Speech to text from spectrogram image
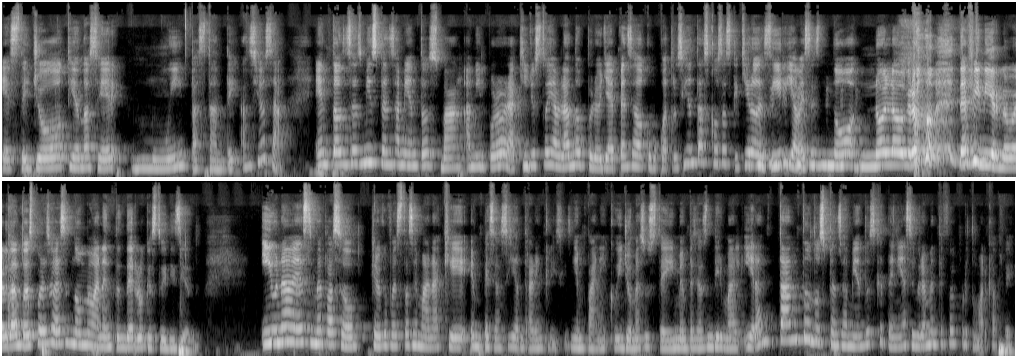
este, yo tiendo a ser muy, bastante ansiosa. Entonces mis pensamientos van a mil por hora. Aquí yo estoy hablando, pero ya he pensado como 400 cosas que quiero decir y a veces no, no logro definirlo, ¿verdad? Entonces por eso a veces no me van a entender lo que estoy diciendo. Y una vez me pasó, creo que fue esta semana, que empecé así a entrar en crisis y en pánico y yo me asusté y me empecé a sentir mal y eran tantos los pensamientos que tenía, seguramente fue por tomar café,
